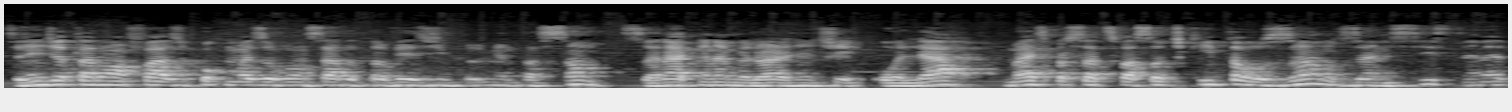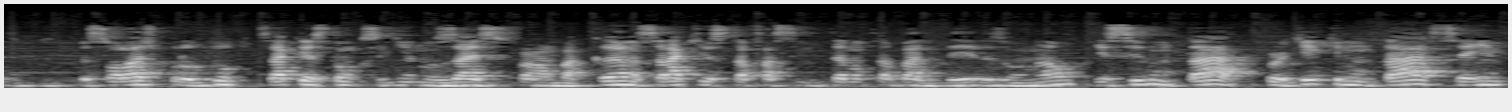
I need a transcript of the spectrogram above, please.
Se a gente já está numa fase um pouco mais avançada, talvez, de implementação, será que não é melhor a gente olhar mais para a satisfação de quem está usando o design system, né? Do pessoal lá de produto? Será que eles estão conseguindo usar isso de forma bacana? Será que isso está facilitando o trabalho deles ou não? E se não está, por que, que não está? Se ainda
